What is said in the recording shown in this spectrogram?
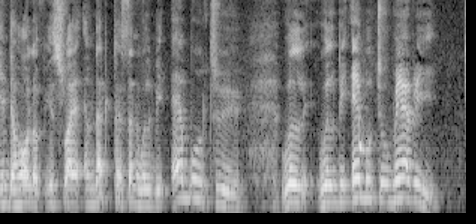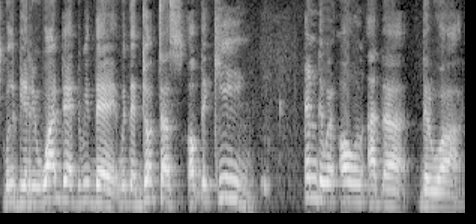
in the whole of Israel, and that person will be able to will will be able to marry, will be rewarded with the with the daughters of the king, and they were all other the reward.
